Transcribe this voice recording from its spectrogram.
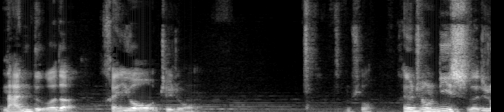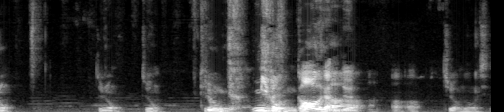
难得的、很有这种怎么说，很有这种历史的这种这种这种这种密度很高的感觉。啊嗯嗯，这种东西，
